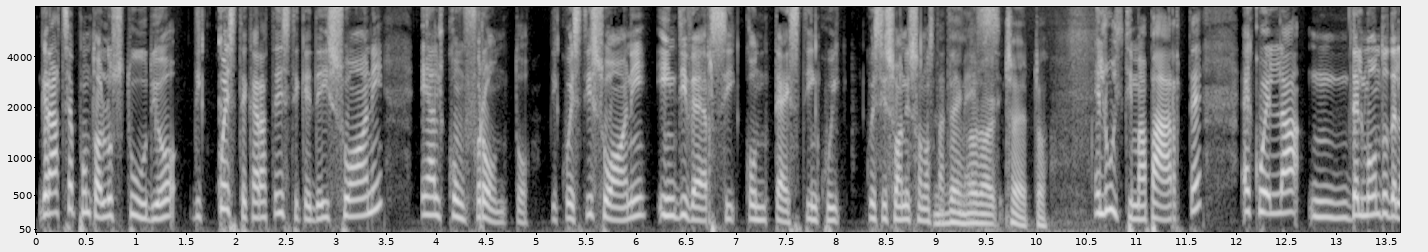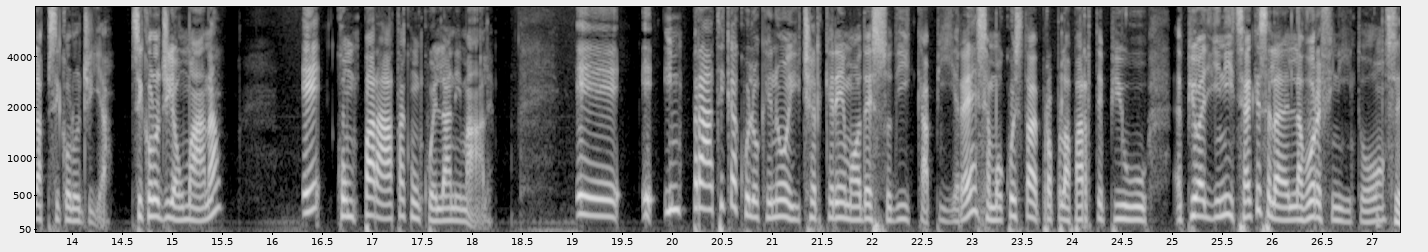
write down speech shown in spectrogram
grazie appunto allo studio di queste caratteristiche dei suoni e al confronto di questi suoni in diversi contesti in cui questi suoni sono stati Vengono, messi. Certo. E l'ultima parte è quella mh, del mondo della psicologia, psicologia umana e comparata con quella animale. E, e in pratica quello che noi cercheremo adesso di capire, siamo, questa è proprio la parte più, eh, più agli inizi, anche se la, il lavoro è finito, sì.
